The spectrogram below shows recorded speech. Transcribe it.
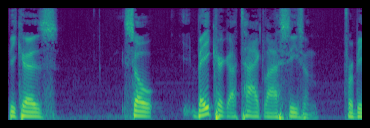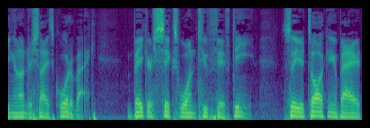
because so Baker got tagged last season for being an undersized quarterback. Baker's 6'1", 215. So you're talking about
